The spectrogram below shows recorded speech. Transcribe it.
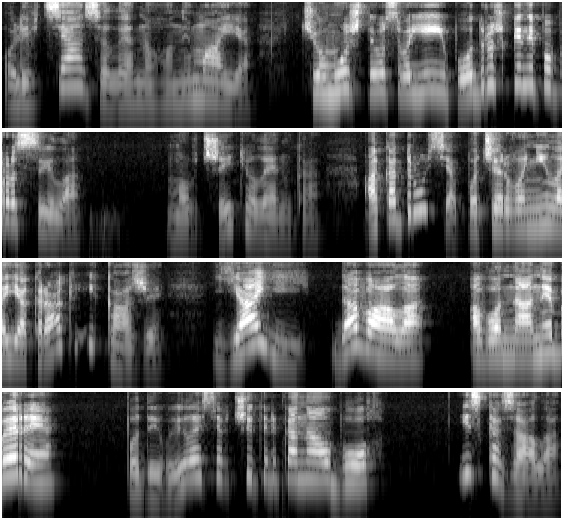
Олівця зеленого немає. Чому ж ти у своєї подружки не попросила? Мовчить Оленка. А Катруся почервоніла, як рак, і каже Я їй давала, а вона не бере. Подивилася вчителька на обох і сказала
